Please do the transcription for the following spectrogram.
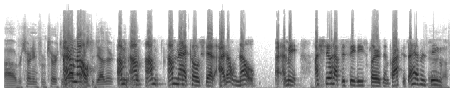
uh, returning from Turkey, I don't know. together. I'm it- I'm I'm I'm that coach that I don't know. I I mean, I still have to see these players in practice. I haven't seen enough.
